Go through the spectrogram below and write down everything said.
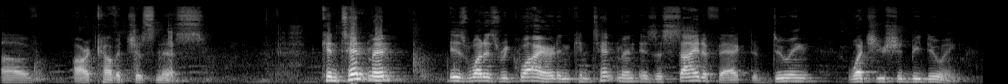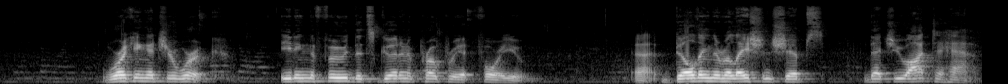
of our covetousness. Contentment is what is required, and contentment is a side effect of doing what you should be doing working at your work, eating the food that's good and appropriate for you, uh, building the relationships that you ought to have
